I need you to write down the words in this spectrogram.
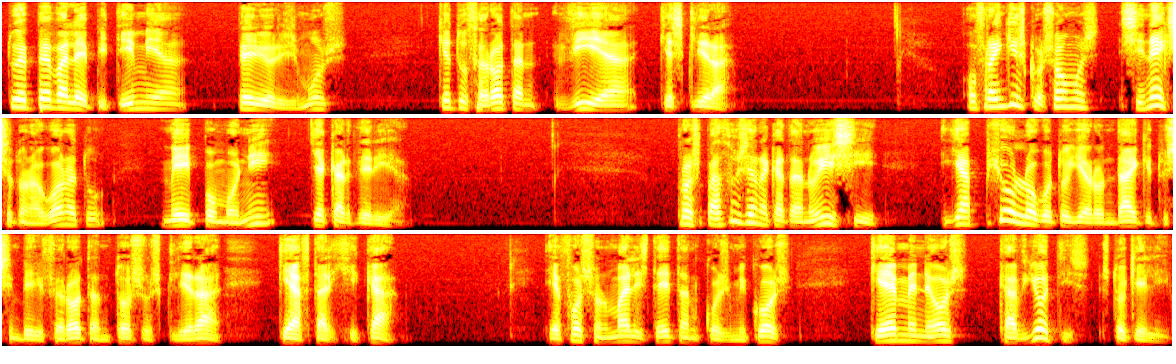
Του επέβαλε επιτίμια, περιορισμούς και του φερόταν βία και σκληρά. Ο Φραγκίσκος όμως συνέχισε τον αγώνα του με υπομονή και καρτερία. προσπαθούσε να κατανοήσει για ποιο λόγο το γεροντάκι του συμπεριφερόταν τόσο σκληρά και αυταρχικά εφόσον μάλιστα ήταν κοσμικός και έμενε ως καβιώτης στο κελί.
